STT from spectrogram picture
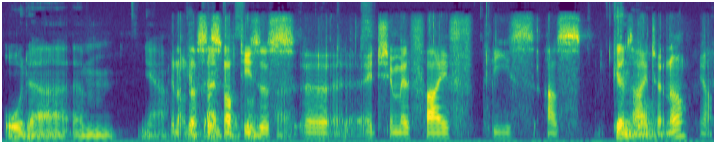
oder ähm, ja. Genau, das ist noch so dieses äh, HTML5 Please Us genau. Seite, ne? Ja.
